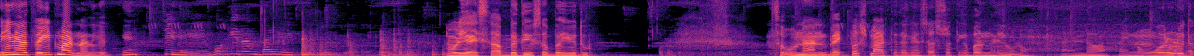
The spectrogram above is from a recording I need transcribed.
ನೀನು ಇವತ್ತು ವೆಯ್ಟ್ ಮಾಡಿ ನನಗೆ. ನೋಡಿ ಆಯ್ತು ಹಬ್ಬ ದಿವಸ ಬೈಯೋದು. ಸೊ ನಾನು ಬ್ರೇಕ್ಫಾಸ್ಟ್ ಮಾಡ್ತಿದ್ದೆ ಗೈಸ್ ಅಷ್ಟೊತ್ತಿಗೆ ಬಂದ್ಲಿ ಇವಳು. ಆ್ಯಂಡ್ ಇನ್ನೂ ಹೊರಡುದು.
